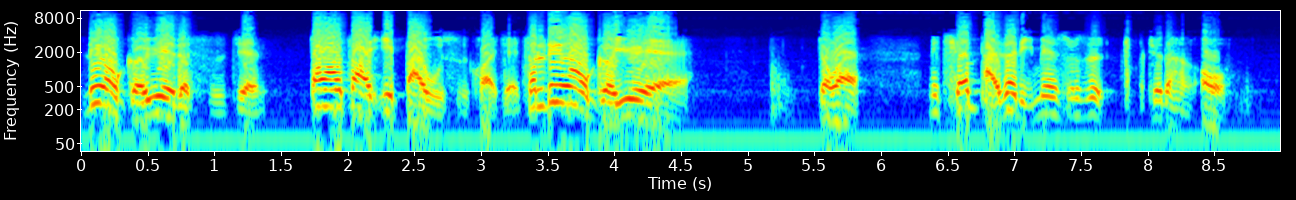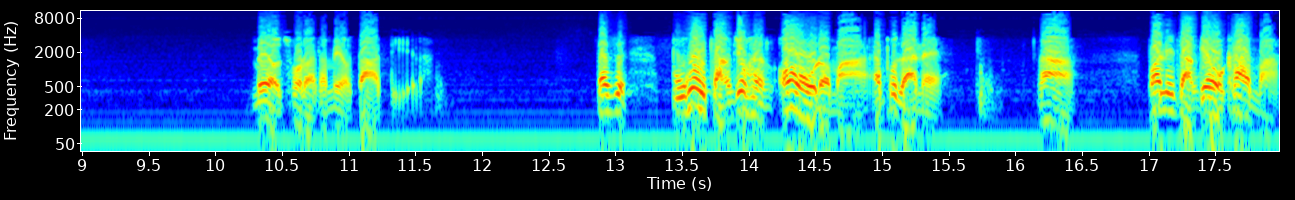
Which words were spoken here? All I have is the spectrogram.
六个月的时间都在一百五十块钱，这六个月，各位，你钱摆在里面是不是觉得很哦？没有错了，它没有大跌了，但是不会涨就很哦了嘛，啊，不然呢？啊，不然你涨给我看嘛，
